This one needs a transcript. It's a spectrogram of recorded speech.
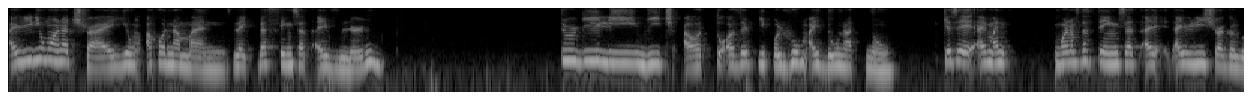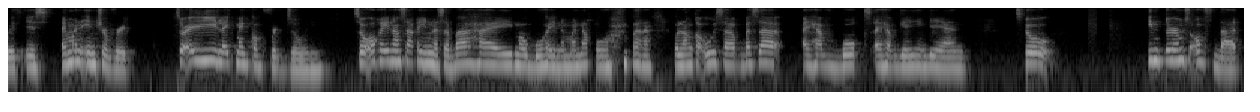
I really want to try yung ako naman, like the things that I've learned, to really reach out to other people whom I do not know. Kasi I'm an one of the things that I, I really struggle with is I'm an introvert. So I really like my comfort zone. So okay lang sa akin yung nasa bahay, mabuhay naman ako, parang walang kausap. Basta I have books, I have ganyan-ganyan. So in terms of that,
